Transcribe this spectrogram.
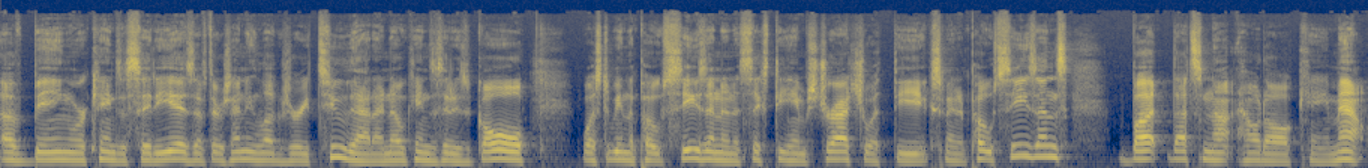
of being where kansas city is if there's any luxury to that i know kansas city's goal was to be in the postseason in a 60 game stretch with the expanded postseasons but that's not how it all came out uh,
